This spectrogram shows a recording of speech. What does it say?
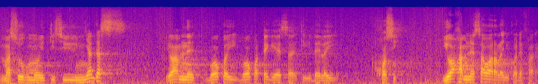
masuuhu mooy tissu yu ñagas yoo xam ne boo koy boo ko tegee sa kii da lay xosi yoo xam ne sawara lañ ko defare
